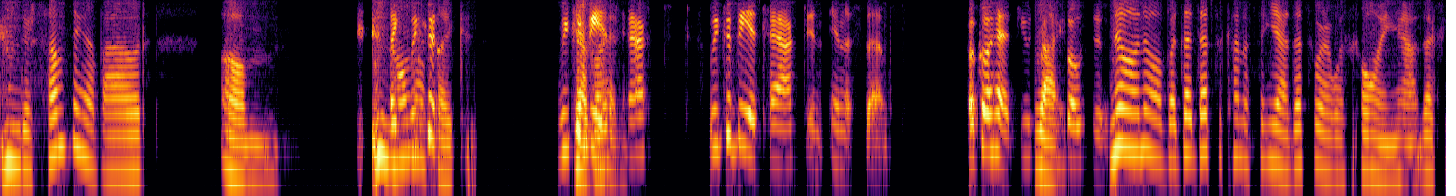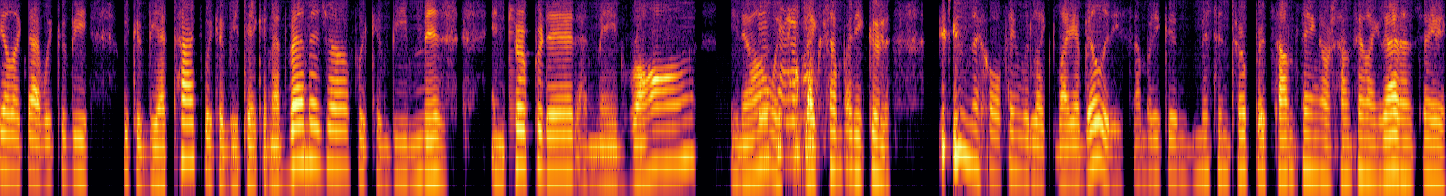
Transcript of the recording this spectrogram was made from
there's something about um like almost we could, like we could yeah, be attacked we could be attacked in in a sense but go ahead. You right. go to. No, no, but that that's the kind of thing. Yeah, that's where I was going. Yeah, I feel like that we could be we could be attacked, we could be taken advantage of, we could be misinterpreted and made wrong. You know, mm-hmm. we could, Mm-hmm. like somebody could the whole thing with like liability. Somebody could misinterpret something or something like that and say,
